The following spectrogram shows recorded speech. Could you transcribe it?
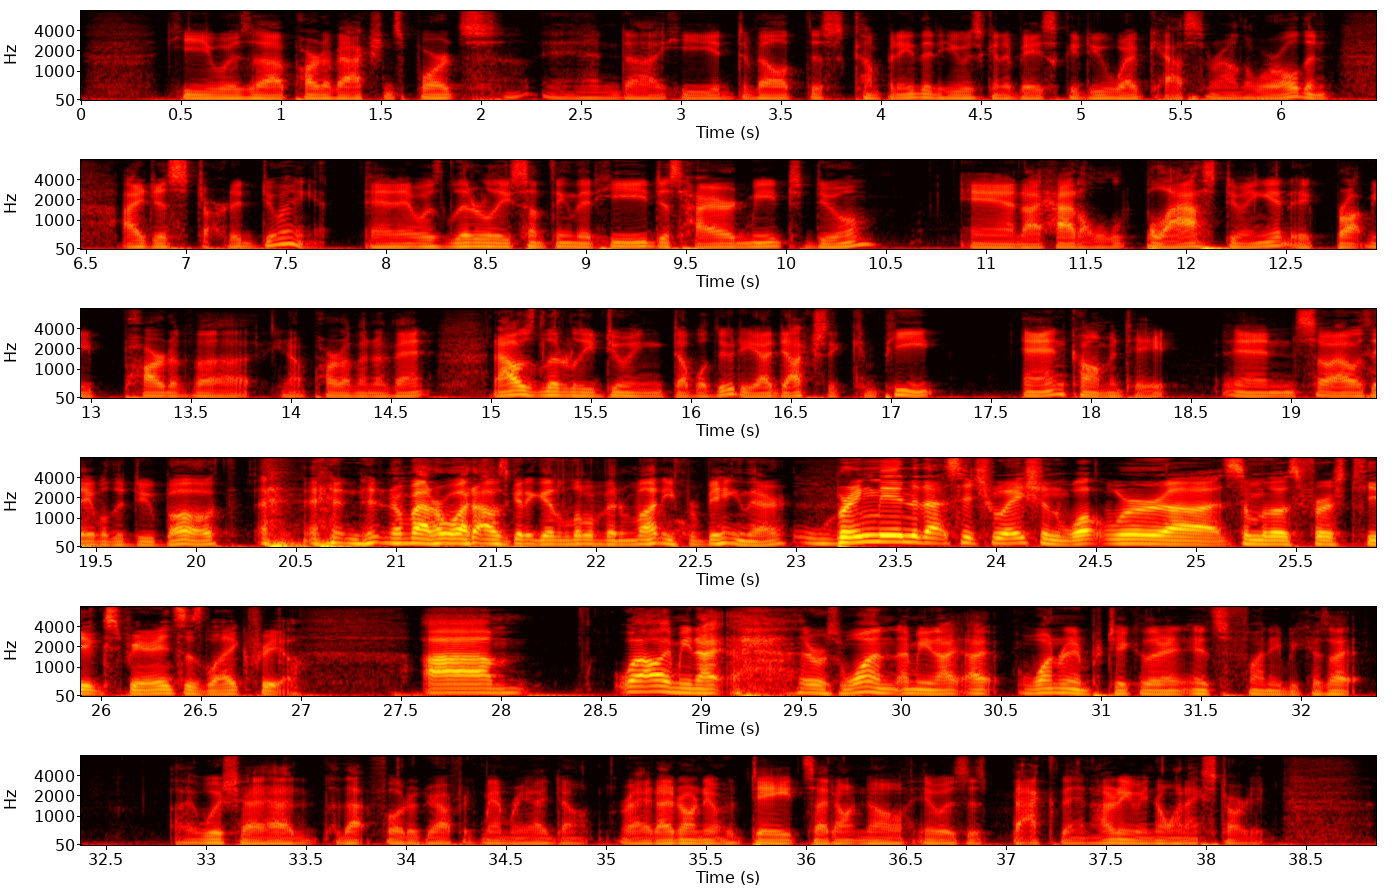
He was uh, part of Action Sports, and uh, he had developed this company that he was going to basically do webcasts around the world. And I just started doing it, and it was literally something that he just hired me to do them. And I had a blast doing it. It brought me part of a you know part of an event, and I was literally doing double duty. I'd actually compete and commentate, and so I was able to do both. and no matter what, I was going to get a little bit of money for being there. Bring me into that situation. What were uh, some of those first few experiences like for you? Um, well, I mean, I there was one. I mean, I, I one in particular, and it's funny because I I wish I had that photographic memory. I don't. Right? I don't know dates. I don't know. It was just back then. I don't even know when I started.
